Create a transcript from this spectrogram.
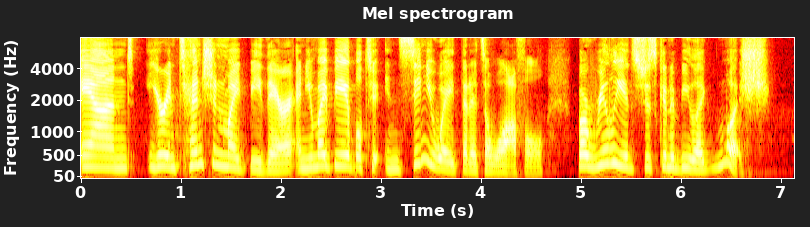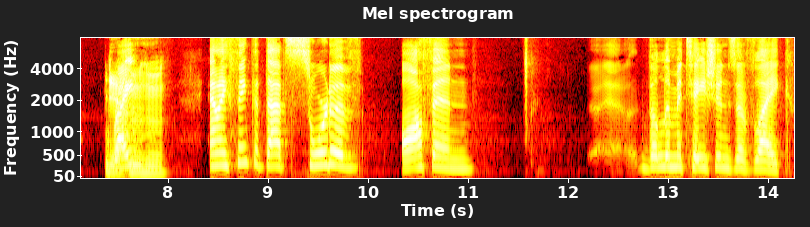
and your intention might be there and you might be able to insinuate that it's a waffle, but really it's just going to be like mush, Yeah. right? Mhm. And I think that that's sort of often the limitations of like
